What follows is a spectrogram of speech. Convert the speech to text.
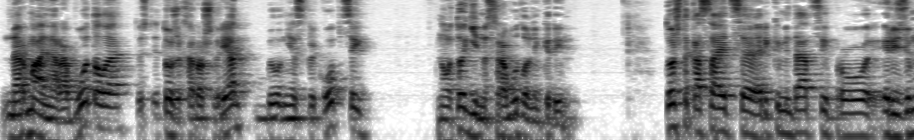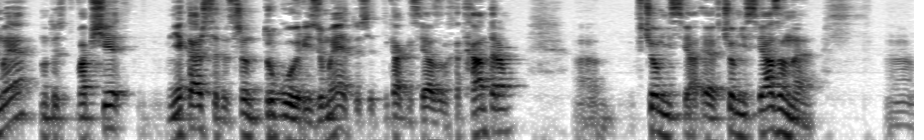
нормально работало, то есть это тоже хороший вариант, было несколько опций, но в итоге именно сработал LinkedIn. То, что касается рекомендаций про резюме, ну, то есть вообще, мне кажется, это совершенно другое резюме, то есть это никак не связано с HeadHunter. Э, в чем не, свя... Э, в чем не связано? Э,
